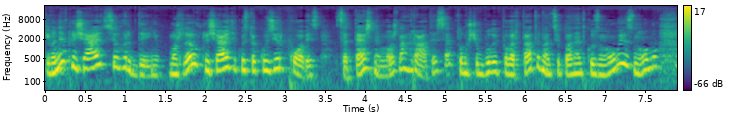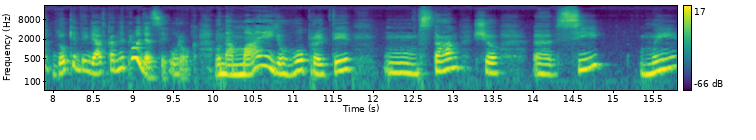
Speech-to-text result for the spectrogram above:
І вони включають цю гординю, можливо, включають якусь таку зірковість. Це теж не можна гратися, тому що будуть повертати на цю планетку знову і знову, доки дев'ятка не пройде цей урок. Вона має його пройти в стан, що е, всі ми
